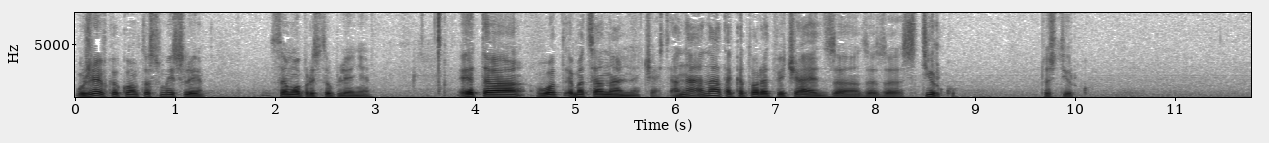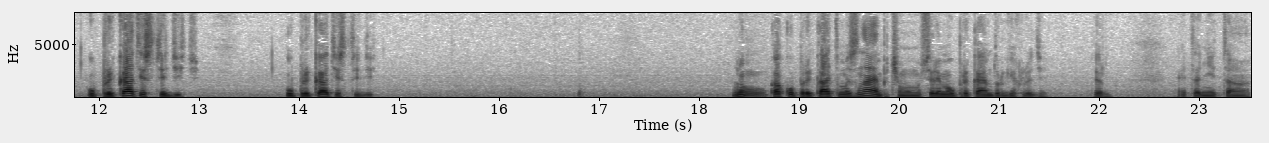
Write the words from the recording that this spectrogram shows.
уже в каком-то смысле само преступление. Это вот эмоциональная часть. Она, она та, которая отвечает за, за, за стирку. За стирку. Упрекать и стыдить. Упрекать и стыдить. Ну, как упрекать, мы знаем, почему мы все время упрекаем других людей. Верно? Это не так,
